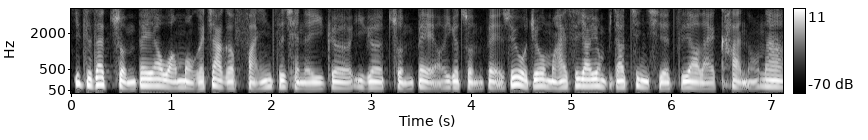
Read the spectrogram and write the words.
一直在准备要往某个价格反应之前的一个一个准备哦，一个准备。所以我觉得我们还是要用比较近期的资料来看哦。那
